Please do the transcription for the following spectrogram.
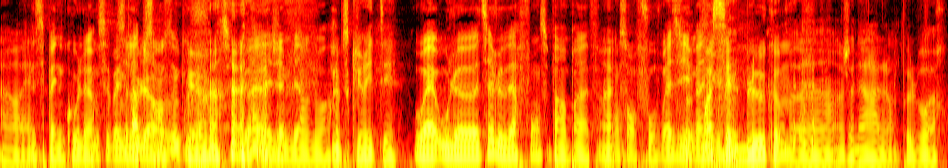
Ah ouais. Mais c'est pas une couleur. C'est l'absence de couleur. euh. Ouais, J'aime bien le noir. L'obscurité. Ouais, ou le, tu sais, le vert foncé. Enfin, bref, Ouais. on s'en fout. Vas-y. Moi, c'est le bleu comme euh, en général, on peut le voir.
